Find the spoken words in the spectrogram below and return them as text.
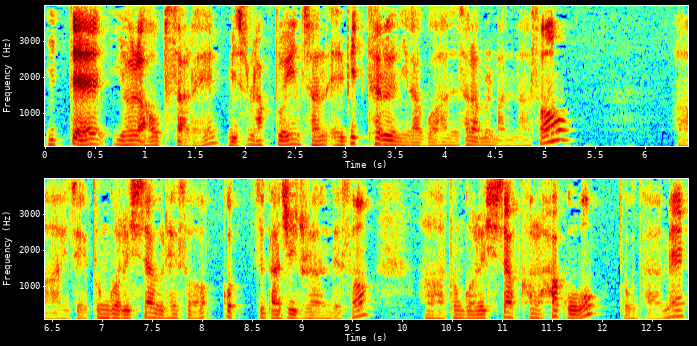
이때 19살에 미술학도인 잔 에비테른이라고 하는 사람을 만나서 아, 이제 동거를 시작을 해서 꽃즈 다지르라는 데서 아, 동거를 시작을 하고 또 그 다음에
